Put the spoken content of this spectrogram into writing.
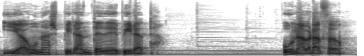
y a un aspirante de pirata. Un abrazo.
